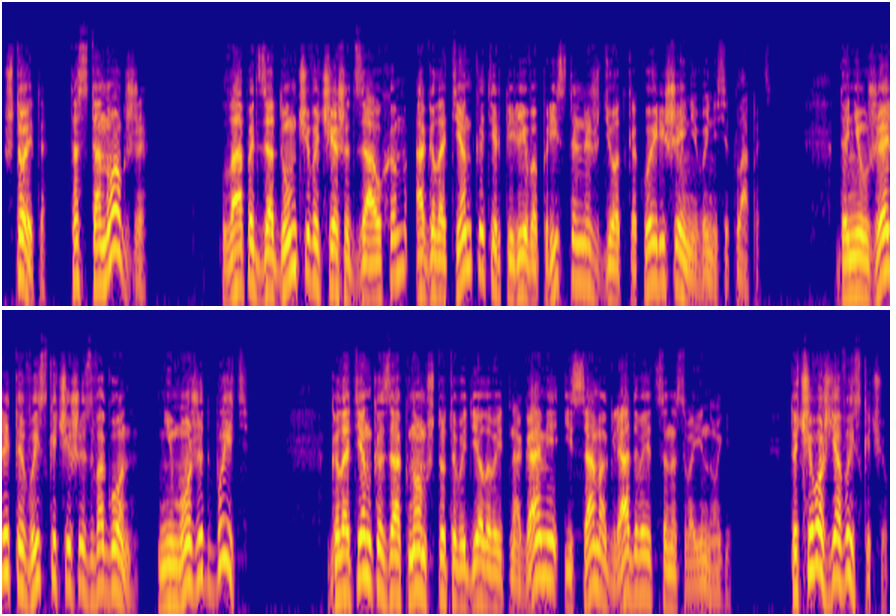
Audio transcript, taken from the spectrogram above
Что это? То станок же. Лапоть задумчиво чешет за ухом, а Голотенко терпеливо пристально ждет, какое решение вынесет Лапоть. Да неужели ты выскочишь из вагона? Не может быть! Голотенко за окном что-то выделывает ногами и сам оглядывается на свои ноги. То чего ж я выскочу?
